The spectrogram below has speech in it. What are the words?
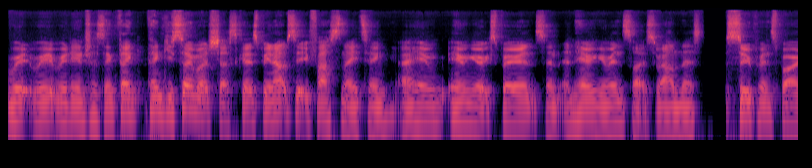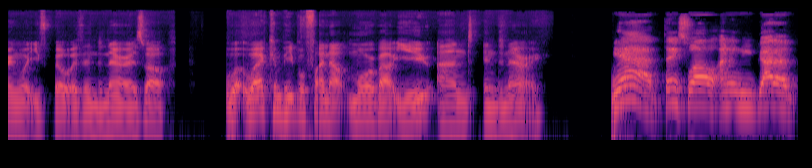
Really, interesting. Thank, thank you so much, Jessica. It's been absolutely fascinating uh, hearing, hearing your experience and, and hearing your insights around this. Super inspiring what you've built with Indinero as well where can people find out more about you and Indinero? Yeah, thanks. Well, I mean, you've got a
